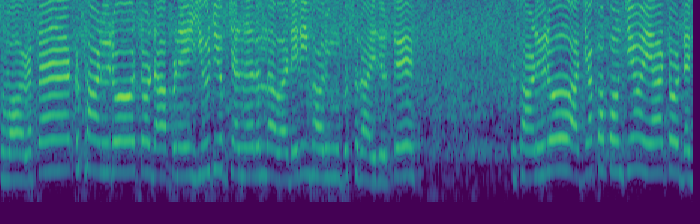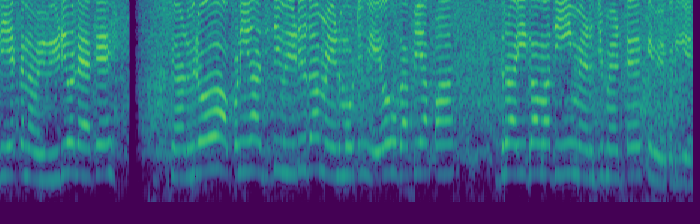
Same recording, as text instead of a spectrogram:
ਸਵਾਗਤ ਹੈ ਕਿਸਾਨ ਵੀਰੋ, ਤੁਹਾਡਾ ਆਪਣੇ YouTube channel Randhawa dairy farming Basrai ਦੇ ਉੱਤੇ। ਕਿਸਾਨ ਵੀਰੋ, ਅੱਜ ਆਪਾਂ ਪਹੁੰਚੇ ਹੋਏ ਆ ਤੁਹਾਡੇ ਲਈ ਇੱਕ ਨਵੀਂ ਵੀਡੀਓ ਲੈ ਕੇ। ਕਿਸਾਨ ਵੀਰੋ, ਆਪਣੀ ਅੱਜ ਦੀ ਵੀਡੀਓ ਦਾ ਮੇਨ ਮੋਟਿਵ ਇਹ ਹੋਊਗਾ ਵੀ ਆਪਾਂ ਡਰਾਈ ਗਾਵਾਂ ਦੀ ਮੈਨੇਜਮੈਂਟ ਕਿਵੇਂ ਕਰੀਏ।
